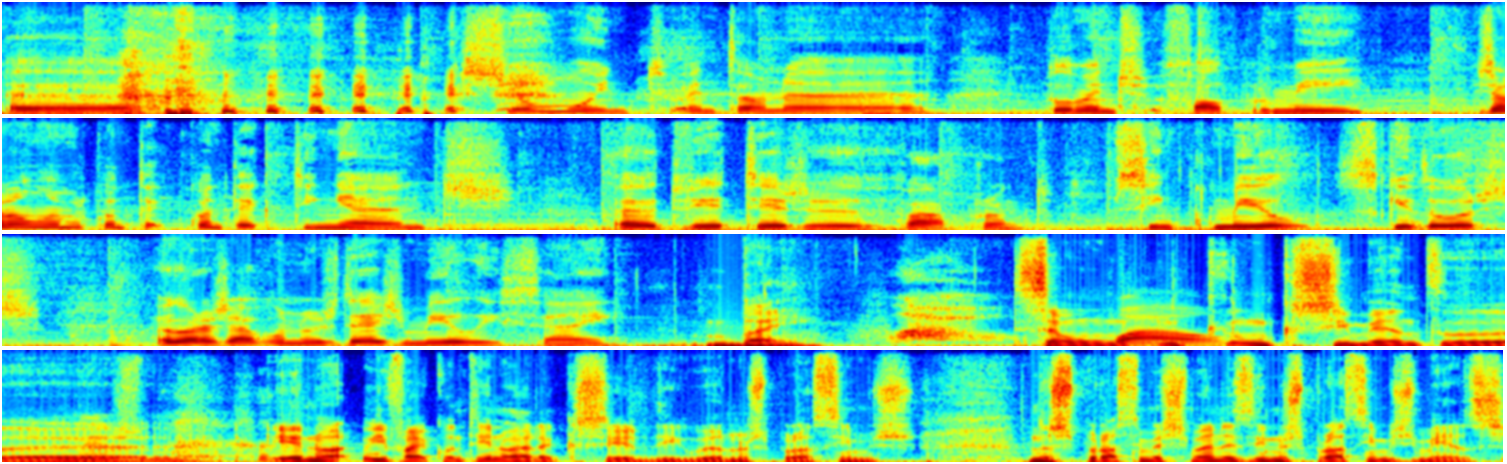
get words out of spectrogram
cresceu muito, então na, pelo menos falo por mim. Já não lembro quanto é, quanto é que tinha antes. Ah, devia ter, eh, vá, pronto, 5 mil seguidores. Agora já vou nos 10 mil e 100. Bem. Isso é um, um- um crescimento uh, Mesmo. enorme e vai continuar a crescer, digo eu, nos próximos, nas próximas semanas e nos próximos meses.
